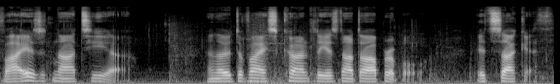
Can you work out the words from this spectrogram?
Why is it not here? Another device currently is not operable. It sucketh.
